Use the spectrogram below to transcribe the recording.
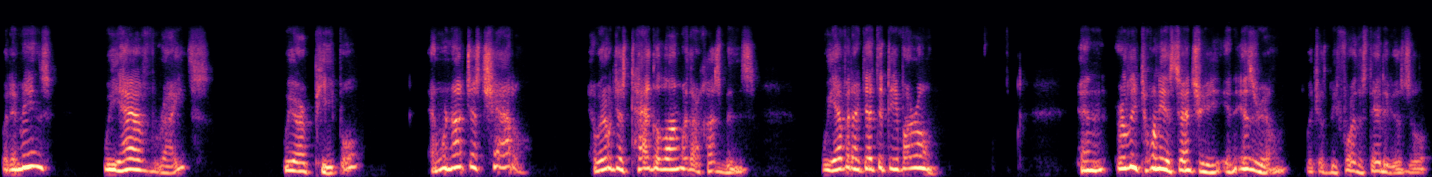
but it means we have rights, we are people, and we're not just chattel. And we don't just tag along with our husbands. We have an identity of our own. In early 20th century in Israel, which was before the state of Israel,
